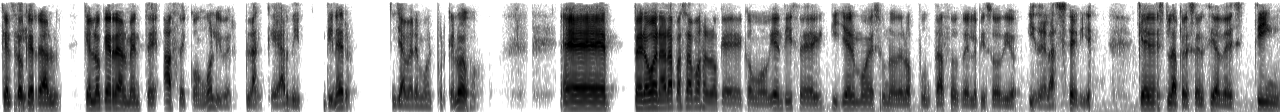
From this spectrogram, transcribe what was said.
Que es, sí. lo, que, real, que es lo que realmente hace con Oliver, blanquear di dinero. Ya veremos el por qué luego. Eh, pero bueno, ahora pasamos a lo que, como bien dice Guillermo, es uno de los puntazos del episodio y de la serie, que es la presencia de Sting.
